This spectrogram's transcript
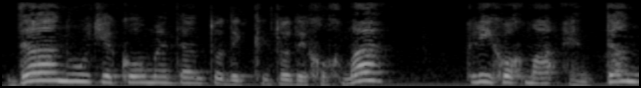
Dan moet je komen dan tot de, tot de kli en dan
